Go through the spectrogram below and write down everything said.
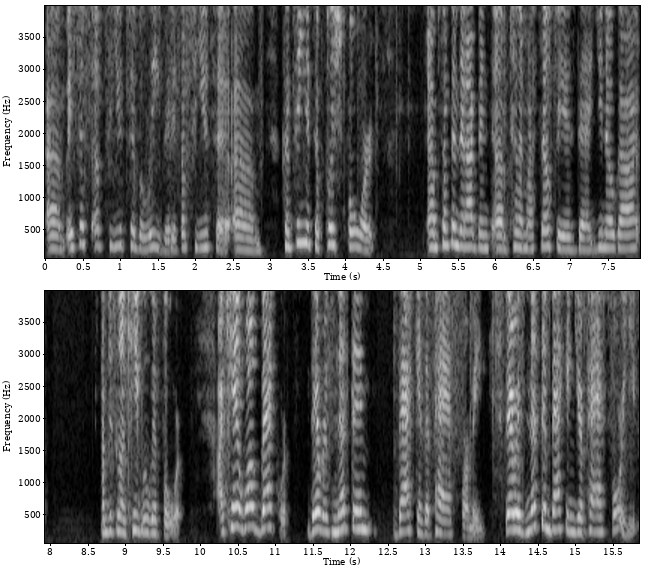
Um, it's just up to you to believe it. It's up to you to um, continue to push forward um, something that I've been um, telling myself is that, you know, God, I'm just going to keep moving forward. I can't walk backwards. There is nothing back in the past for me. There is nothing back in your past for you.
